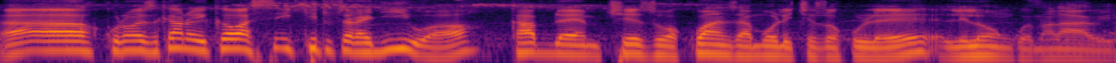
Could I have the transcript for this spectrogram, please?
Uh, kuna uwezekano ikawa si kitu tarajiwa kabla ya mchezo wa kwanza ambao ulichezwa kule Lilongwe, Malawi.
